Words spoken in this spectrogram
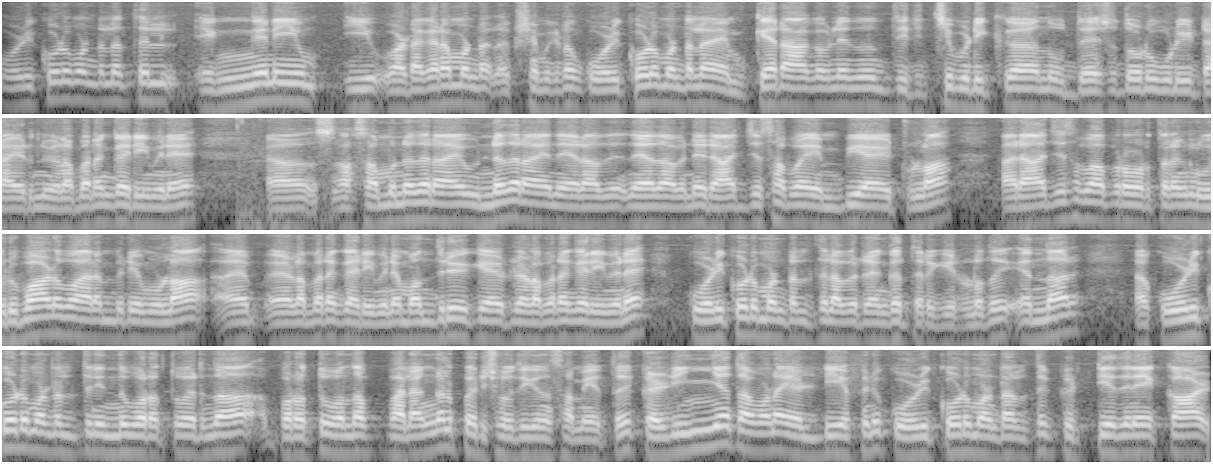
കോഴിക്കോട് മണ്ഡലത്തിൽ എങ്ങനെയും ഈ വടകര മണ്ഡലം ക്ഷമിക്കണം കോഴിക്കോട് മണ്ഡലം എം കെ രാഘവനിൽ നിന്ന് തിരിച്ചു പിടിക്കുക എന്ന ഉദ്ദേശത്തോടു കൂടിയിട്ടായിരുന്നു ഇളമരം കരീമിനെ സമുന്നതനായ ഉന്നതനായ നേതാവ് നേതാവിനെ രാജ്യസഭ എം പി ആയിട്ടുള്ള രാജ്യസഭാ പ്രവർത്തനങ്ങൾ ഒരുപാട് പാരമ്പര്യമുള്ള ഇളമരം കരീമിനെ മന്ത്രിയൊക്കെ ആയിട്ടുള്ള ഇളമരം കരീമിനെ കോഴിക്കോട് മണ്ഡലത്തിൽ അവർ രംഗത്തിറക്കിയിട്ടുള്ളത്. എന്നാൽ കോഴിക്കോട് മണ്ഡലത്തിൽ ഇന്ന് പുറത്തു വരുന്ന പുറത്തു വന്ന ഫലങ്ങൾ പരിശോധിക്കുന്ന സമയത്ത് കഴിഞ്ഞ തവണ എൽ ഡി എഫിന് കോഴിക്കോട് മണ്ഡലത്തിൽ കിട്ടിയതിനേക്കാൾ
